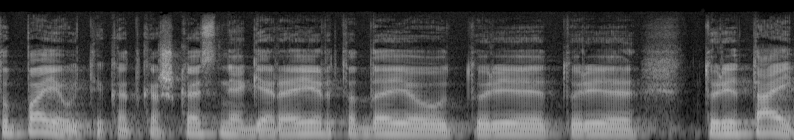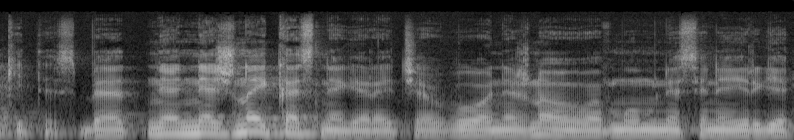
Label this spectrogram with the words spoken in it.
tu pajauti, kad kažkas negerai ir tada jau turi, turi, turi taikytis, bet ne, nežinai, kas negerai. Čia buvo, nežinau, mums neseniai irgi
